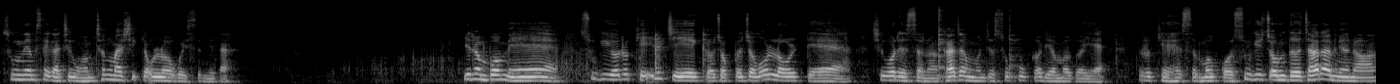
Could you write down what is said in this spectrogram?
쑥 냄새가 지금 엄청 맛있게 올라오고 있습니다. 이런 봄에 쑥이 이렇게 일찍 뾰족뾰족 올라올 때 시골에서는 가장 먼저 쑥국 끓여 먹어요. 이렇게 해서 먹고 쑥이 좀 더 자라면은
